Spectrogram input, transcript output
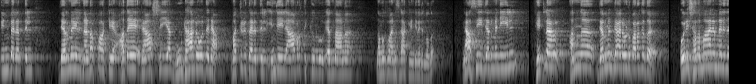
പിൻബലത്തിൽ ജർമ്മനിയിൽ നടപ്പാക്കിയ അതേ രാഷ്ട്രീയ ഗൂഢാലോചന മറ്റൊരു തരത്തിൽ ഇന്ത്യയിൽ ആവർത്തിക്കുന്നു എന്നാണ് നമുക്ക് മനസ്സിലാക്കേണ്ടി വരുന്നത്. നാസി ജർമ്മനിയിൽ ഹിറ്റ്ലർ അന്ന് ജർമ്മൻകാരോട് പറഞ്ഞത് ഒരു ശതമാനം വരുന്ന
